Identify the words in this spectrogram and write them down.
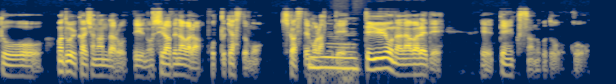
と、まあ、どういう会社なんだろうっていうのを調べながら、ポッドキャストも聞かせてもらって、っていうような流れで、えー、10X さんのことを、こ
